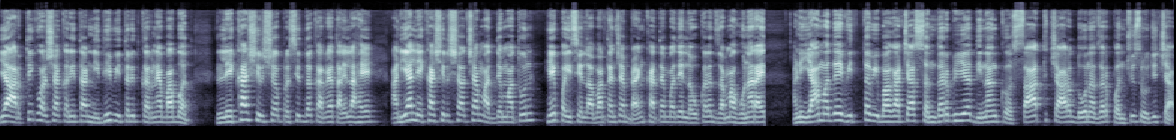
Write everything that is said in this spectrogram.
या आर्थिक वर्षाकरिता निधी वितरित करण्याबाबत लेखाशीर्ष प्रसिद्ध करण्यात आलेला आहे. आणि या लेखाशीर्षाच्या माध्यमातून हे पैसे लाभार्थ्यांच्या बँक खात्यामध्ये लवकरच जमा होणार आहेत. आणि यामध्ये वित्त विभागाच्या संदर्भीय दिनांक सात चार दोन हजार पंचवीस रोजीच्या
